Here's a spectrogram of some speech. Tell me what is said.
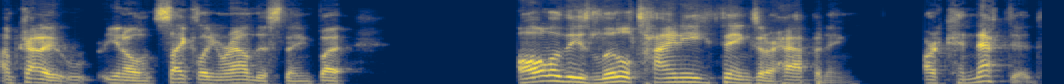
I'm kind of you know cycling around this thing, but all of these little tiny things that are happening are connected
